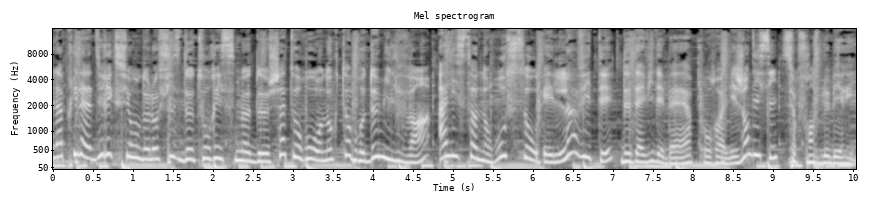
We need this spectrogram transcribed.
Elle a pris la direction de l'Office de tourisme de Châteauroux en octobre 2020. Alison Rousseau est l'invitée de David Hébert pour les gens d'ici sur France Bleu Berry.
